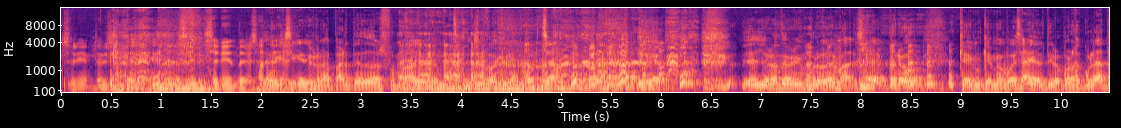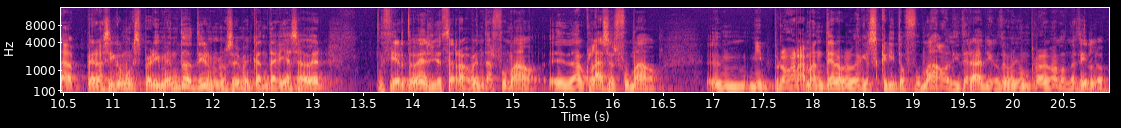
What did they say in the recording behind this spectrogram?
Sería interesante. sí. Sería interesante. que, que, si queréis una parte 2 fumada, yo enchufo aquí una torcha. yo no tengo ningún problema, ¿sabes? Pero que, que, me puede salir el tiro por la culata. Pero así como experimento, tío, no sé, me encantaría saber. Cierto es, yo he cerrado ventas fumado, he dado clases fumado. Mi programa entero lo he escrito fumado, literal, y no tengo ningún problema con decirlo.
